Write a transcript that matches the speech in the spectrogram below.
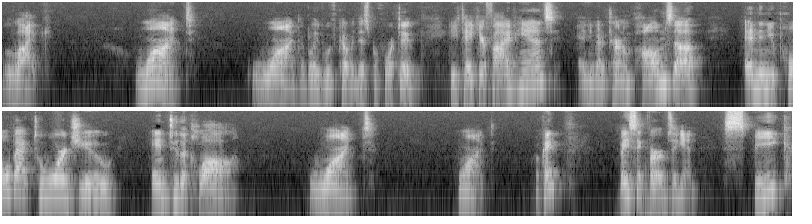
Like. Want, want. I believe we've covered this before too. You take your five hands, and you're going to turn them palms up, and then you pull back towards you into the claw. Want, want. Okay? Basic verbs again. Speak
